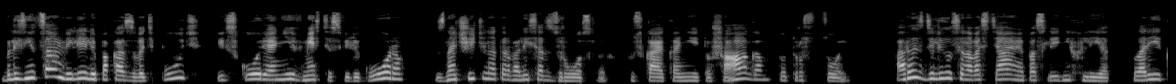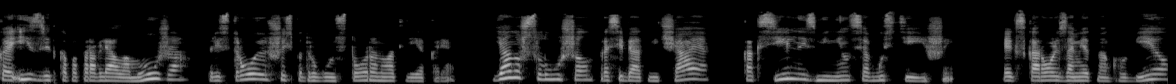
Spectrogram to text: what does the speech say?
Близнецам велели показывать путь, и вскоре они вместе с Велигором значительно оторвались от взрослых, пуская коней то шагом, то трусцой. Арес делился новостями последних лет. Флорика изредка поправляла мужа, пристроившись по другую сторону от лекаря. Януш слушал, про себя отмечая, как сильно изменился Августейший. Экс-король заметно грубел,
